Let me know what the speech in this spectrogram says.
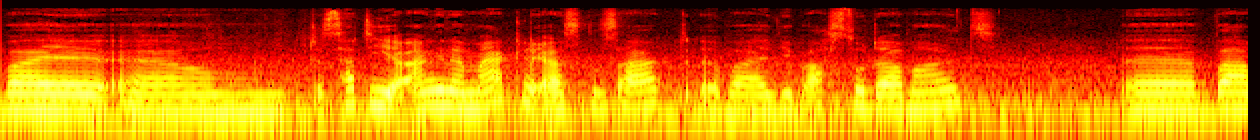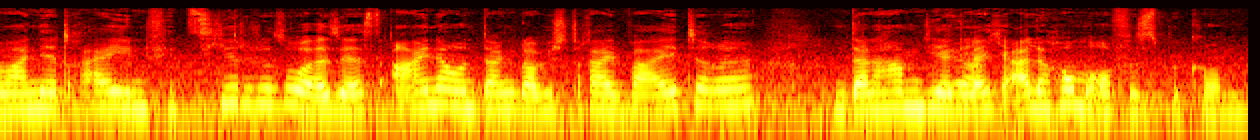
Weil ähm, das hat die Angela Merkel erst gesagt äh, bei Vibasto damals. Äh, war, waren ja drei infiziert oder so. Also erst einer und dann, glaube ich, drei weitere. Und dann haben die ja, Ja. gleich alle Homeoffice bekommen.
